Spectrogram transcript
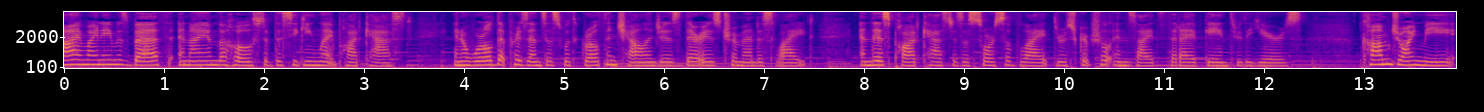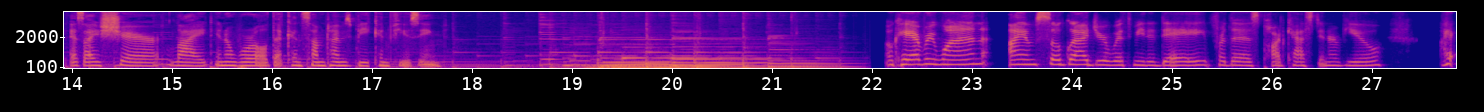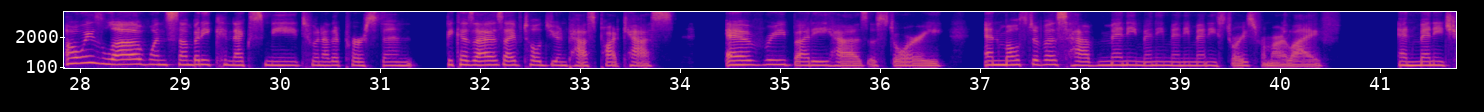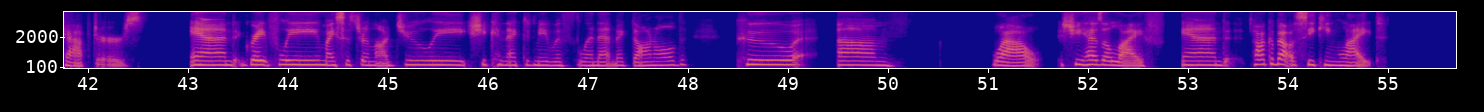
Hi, my name is Beth, and I am the host of the Seeking Light podcast. In a world that presents us with growth and challenges, there is tremendous light, and this podcast is a source of light through scriptural insights that I have gained through the years. Come join me as I share light in a world that can sometimes be confusing. Okay, everyone, I am so glad you're with me today for this podcast interview. I always love when somebody connects me to another person because, as I've told you in past podcasts, everybody has a story. And most of us have many, many, many, many stories from our life and many chapters. And gratefully, my sister in law, Julie, she connected me with Lynette McDonald, who, um, wow, she has a life. And talk about seeking light.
